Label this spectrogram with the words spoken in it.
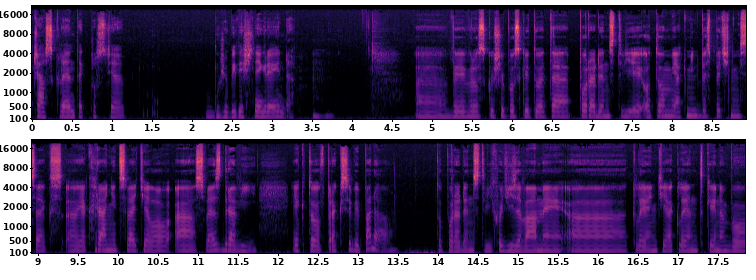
část klientek prostě může být ještě někde jinde. Mm-hmm. Vy v rozkoši poskytujete poradenství i o tom, jak mít bezpečný sex, eh, jak chránit své tělo a své zdraví. Jak to v praxi vypadá? To poradenství chodí za vámi uh, klienti a klientky nebo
